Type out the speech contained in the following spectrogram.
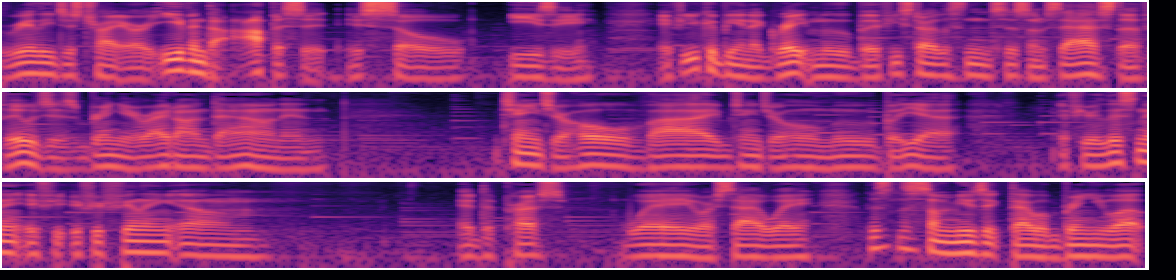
Really just try it. Or even the opposite is so easy. If you could be in a great mood, but if you start listening to some sad stuff, it would just bring you right on down and change your whole vibe, change your whole mood. But yeah, if you're listening, if you if you're feeling um a depressed way or sad way, listen to some music that will bring you up.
